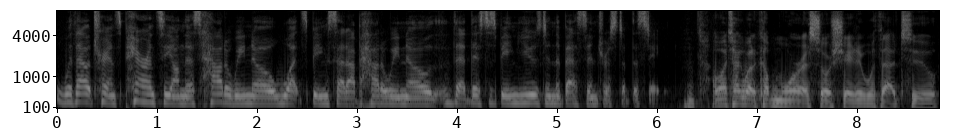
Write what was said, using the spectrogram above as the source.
without transparency on this, how do we know what's being set up? How do we know that this is being used in the best interest of the state? I want to talk about a couple more associated with that too,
